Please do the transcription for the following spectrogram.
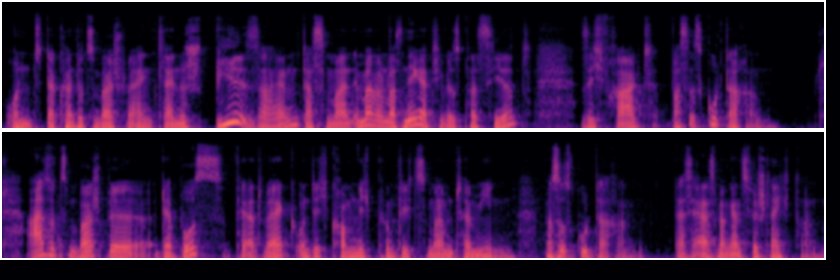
Und da könnte zum Beispiel ein kleines Spiel sein, dass man immer, wenn was Negatives passiert, sich fragt, was ist gut daran? Also zum Beispiel, der Bus fährt weg und ich komme nicht pünktlich zu meinem Termin. Was ist gut daran? Da ist ja erstmal ganz viel schlecht dran.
